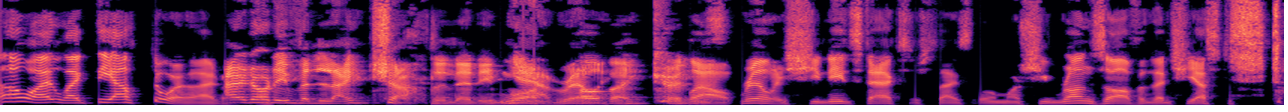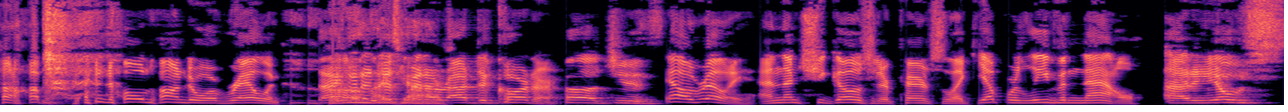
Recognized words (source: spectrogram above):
Oh, I like the outdoor. I don't. I don't even like chocolate anymore. Yeah, oh really. Oh my goodness. Well, really, she needs to exercise a little more. She runs off and then she has to stop and hold on to a railing. that oh could have my just been around the corner. Oh jeez. Oh, really? And then she goes and her parents are like, yep, we're leaving now. Adios.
